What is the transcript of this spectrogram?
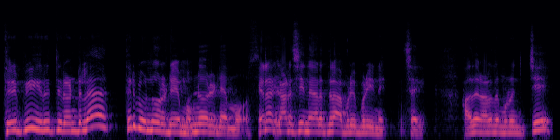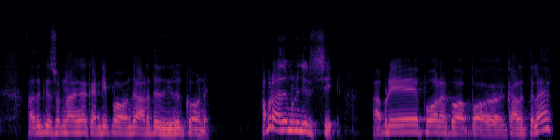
திருப்பி இருபத்தி ரெண்டுல திருப்பி இன்னொரு டேமோ இன்னொரு டெமோ ஏன்னா கடைசி நேரத்துல அப்படி இப்படின்னு. சரி. அது நடந்து முடிஞ்சுச்சு அதுக்கு சொன்னாங்க கண்டிப்பா வந்து அடுத்தது இருக்கும்னு. அப்புறம் அது முடிஞ்சிருச்சு. அப்படியே போற கோ- போ- காலத்துல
